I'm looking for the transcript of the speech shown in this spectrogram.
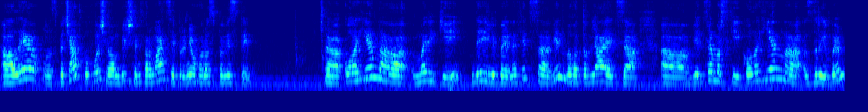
Але спочатку хочу вам більше інформації про нього розповісти. Е, Колаген Mary Kay Daily Benefits, е, він виготовляється, е, це морський колаген з риби,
